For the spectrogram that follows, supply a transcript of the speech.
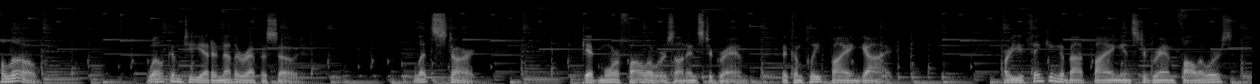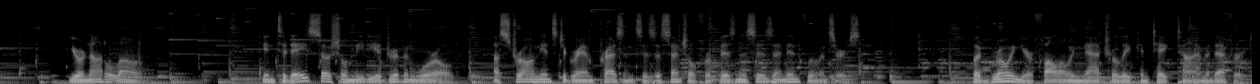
Hello. Welcome to yet another episode. Let's start. Get more followers on Instagram, the complete buying guide. Are you thinking about buying Instagram followers? You're not alone. In today's social media driven world, a strong Instagram presence is essential for businesses and influencers. But growing your following naturally can take time and effort.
